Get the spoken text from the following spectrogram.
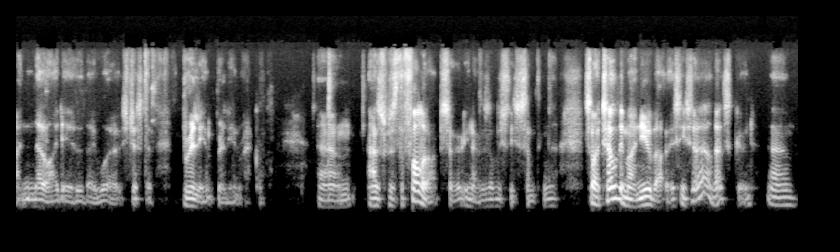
I had no idea who they were. It's just a brilliant, brilliant record. Um, as was the follow-up. So you know, there's obviously something there. So I told him I knew about this. He said, "Oh, that's good." Um,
